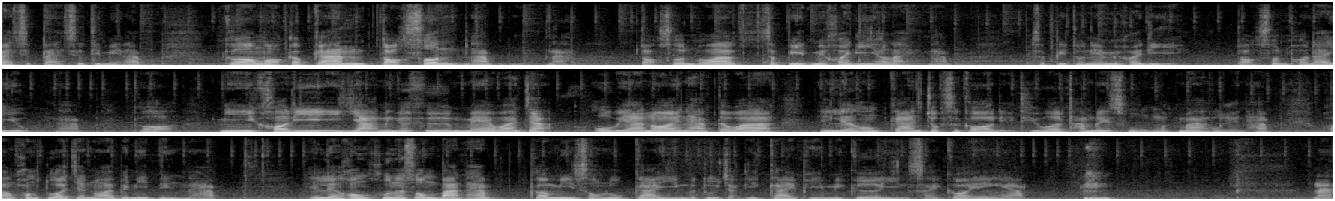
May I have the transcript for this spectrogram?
188เซนติเมตรครับ ก็เหมาะกับการตอกส้นนะครับนะตอกส้นเพราะว่าสปีดไม่ค่อยดีเท่าไหร่นะครับ สปีดตัวนี้ไม่ค่อยดี ตอกส้นพอได้อยู่นะครับ ก็มีข้อดีอีกอย่างหนึ่งก็คือแม้ว่าจะ OBR น้อยนะครับ แต่ว่าในเรื่องของการจบสกอร์เนี่ยถือว่าทำได้สูงมากๆเลยนะครับ ความคล่องตัวจะน้อยไปนิดนึงนะครับ ในเรื่องของคุณสมบัติครับ ก็มีส่งลูกไกลยิงประตูจากที่ไกลเพย์เมเกอร์ยิงไซก้อยเองครับนะ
